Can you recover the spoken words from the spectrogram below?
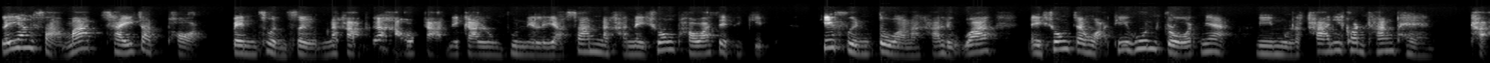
และยังสามารถใช้จัดพอร์ตเป็นส่วนเสริมนะคะ เพื่อหาโอกาสในการลงทุนในระยะสั้นนะคะ ในช่วงภาวะเศรษฐกิจที่ฟื้นตัวนะคะ หรือว่าในช่วงจังหวะที่หุ้นโกรดเนี่ยมีมูลค่าที่ค่อนข้างแพงค่ะ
